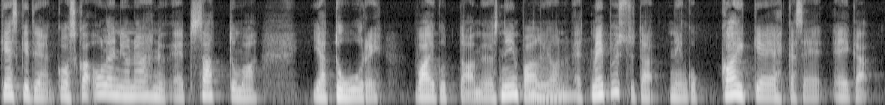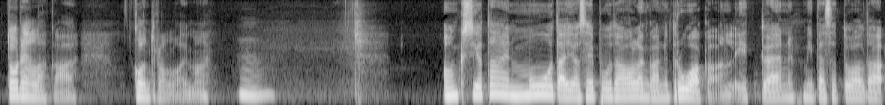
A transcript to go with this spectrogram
keskitien, koska olen jo nähnyt, että sattuma ja tuuri vaikuttaa myös niin paljon, mm. että me ei pystytä niinku kaikkea ehkä se eikä todellakaan kontrolloimaan. Mm. Onko jotain muuta, jos ei puhuta ollenkaan nyt ruokaan liittyen, mitä sä tuolta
